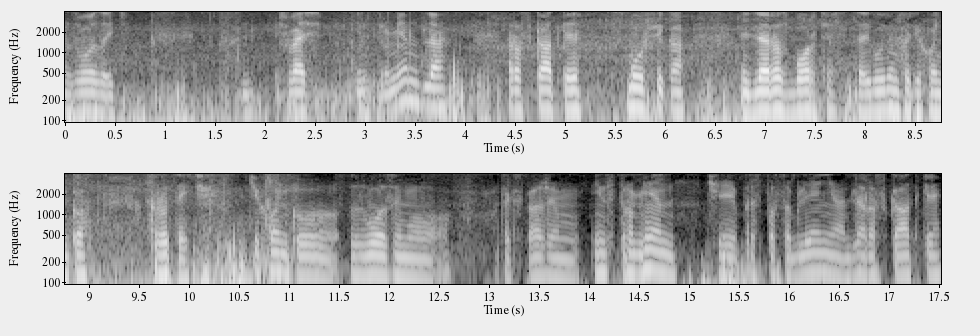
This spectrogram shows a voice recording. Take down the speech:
звозить весь інструмент для розкатки смурфіка і для розборки. Та й будемо потихоньку крутити. Тихонько звозимо, так скажем, інструмент чи приспособлення для розкатки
